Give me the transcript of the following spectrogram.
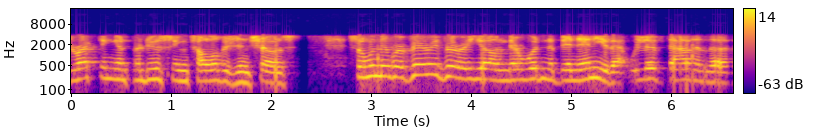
directing and producing television shows. So when they were very, very young, there wouldn't have been any of that. We lived out in the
